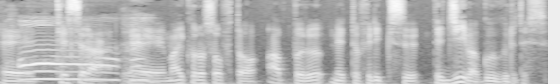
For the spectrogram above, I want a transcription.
えー、テスラ、えー、マイクロソフト、アップル、ネットフリックス、で、G はグーグルです。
